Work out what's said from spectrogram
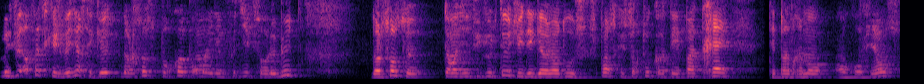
Mais en fait, ce que je veux dire, c'est que dans le sens pourquoi pour moi il est fautif sur le but, Dans le sens, tu es en difficulté, tu dégages en touche. Je pense que surtout quand t'es pas très, t'es pas vraiment en confiance,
